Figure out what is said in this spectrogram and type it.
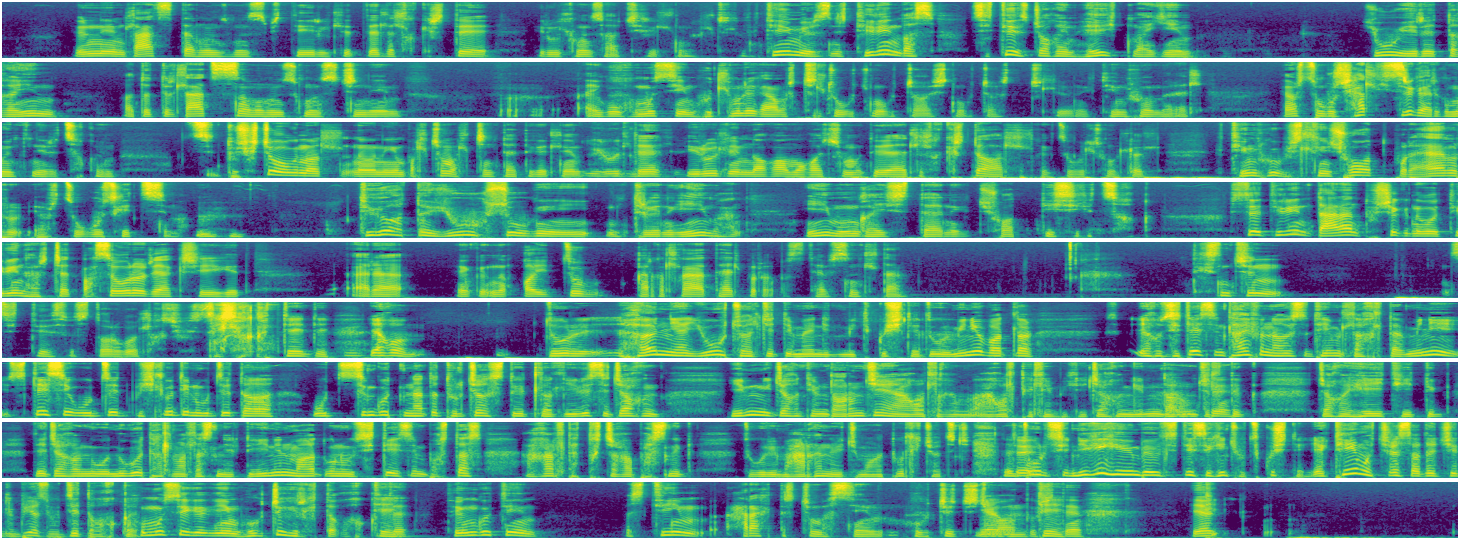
Ер нь юм лаацтай хүн хүнс бити хэрэглээд дайлалах гэртээ эрүүл хүнс авч хэрэглэн хэрэглэж. Тийм ярьсан чи тэрийг бас сэтээс жоох юм хейт маягийн юм юу яриад байгаа энэ одоо тэр лаацсан хүнс хүнс чинь юм айгүй хүмүүсийн хөдөлмөрийг амарчилж өгж мөгж байгаа шүү дээ мөгж байгаа ч л нэг тиймэрхүү юм яриад ямар ч юм бүр шал эсрэг аргумент нэрэж захгүй юм түшигч уг нь бол нөгөө нэг юм болчин болчинтай тэгэл юм те эрүүл юм ногоо могоо ч юм уу те айлуулах гэрте олохыг зөвлөж мөглөл тиймэрхүү бичлэгийн шууд бүр амар ярц үгүйсгэжсэн юм аа. Тэгээ одоо юу гэсэн үг юм тэргээ нэг ийм ийм өнгө хаястай нэг шууд DC гэсэн хэрэг. Тэсээ тэрийн дараа нь түшиг нөгөө тэрийг харчаад бас өөрөө реакшн хийгээд арай яг гоё зөв гаргалгаа тайлбар бас тавьсан л та. Тэгсэн чинь бас дургуулах ч гэсэн шахах. Тий, тий. Яг уу зүгээр хойно яа юу ч болж идэм байх мэдэхгүй шүү дээ. Зүгээр миний бодлоор яг стэсийн тайфон хагас тийм л ах л та. Миний стэсийг үзээд бичлэгүүдийг үзээд байгаа үзсэнгүүт надад төрж байгаа сэтгэл бол ерөөсөө жоохон ер нь жоохон тийм доромжийн агуулга юм агуулдаг юм билий. Жоохон ер нь доромжилдаг, жоохон хейт хийдэг. Тэгээ жоохон нөгөө нөгөө тал малаас нь ирдэг. Энэ нь магадгүй нөгөө стэйсийн бусдаас анхаарал татгаж байгаа бас нэг зүгээр юм арга нь байж магадгүй л гэж бодож. Зүгээр нэгийн хэвэн байвал стэйсийг хинч үзэхгүй шүү дээ. Яг тийм учраас одоо жишээл би бас үзээд байгаа байхгүй. Хүмүүсийг яг ийм хөгжих хэрэгтэй байгаа байхгүй. Тэнгүү тийм бас тийм характер ч бас юм хөгжиж магадгүй шүү дээ. Яг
